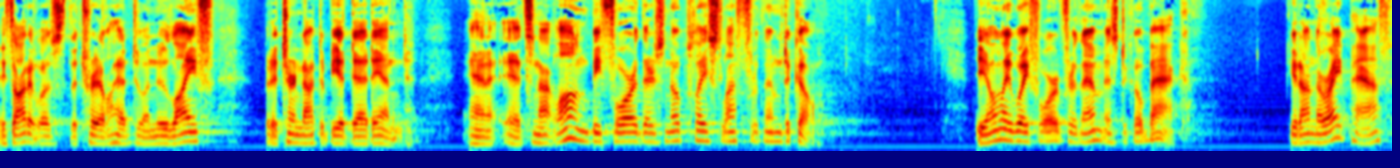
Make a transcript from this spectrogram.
They thought it was the trailhead to a new life, but it turned out to be a dead end. And it's not long before there's no place left for them to go. The only way forward for them is to go back, get on the right path,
